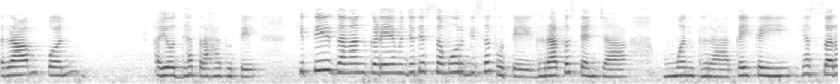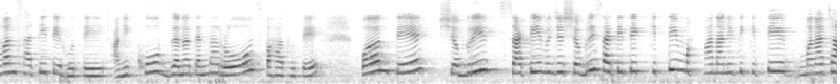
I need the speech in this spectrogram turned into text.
राम पण अयोध्यात राहत होते. किती जणांकडे म्हणजे ते समोर दिसत होते घरातच त्यांच्या. मंथरा कैकई ह्या सर्वांसाठी ते होते. आणि खूप जण त्यांना रोज पाहत होते. पण ते शबरीसाठी म्हणजे शबरीसाठी ते किती महान आणि ती किती मनाच्या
